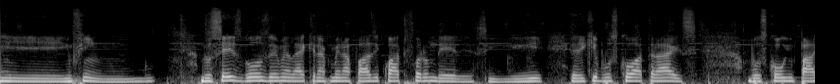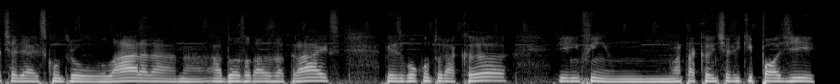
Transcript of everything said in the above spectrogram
E, enfim, dos seis gols do Emelec na primeira fase, quatro foram dele. Assim, ele que buscou atrás, buscou o um empate, aliás, contra o Lara na, na, há duas rodadas atrás fez gol contra o Huracan. E, enfim, um atacante ali que pode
